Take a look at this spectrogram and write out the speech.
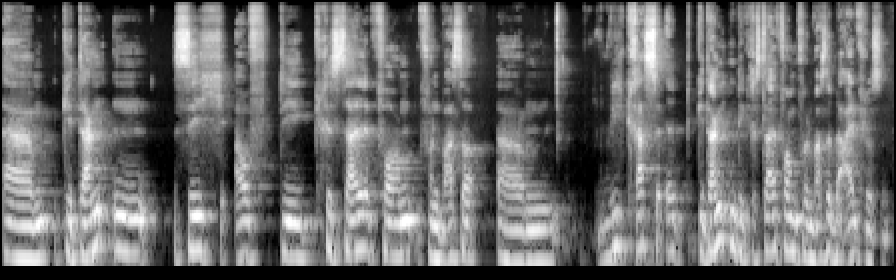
ähm, Gedanken sich auf die Kristallform von Wasser, ähm, wie krass äh, Gedanken die Kristallform von Wasser beeinflussen.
